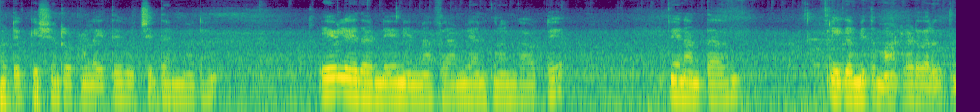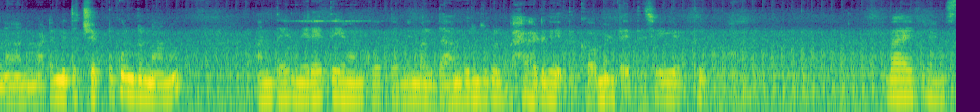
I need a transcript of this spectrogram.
నోటిఫికేషన్ రూపంలో అయితే వచ్చింది అనమాట ఏం లేదండి నేను నా ఫ్యామిలీ అనుకున్నాను కాబట్టి నేను అంత ఫ్రీగా మీతో మాట్లాడగలుగుతున్నాను అనమాట మీతో చెప్పుకుంటున్నాను. అంతే మీరైతే ఏమనుకోవద్దండి మళ్ళీ దాని గురించి కూడా బ్యాడ్గా అయితే కామెంట్ అయితే చేయొద్దు. Bye friends.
